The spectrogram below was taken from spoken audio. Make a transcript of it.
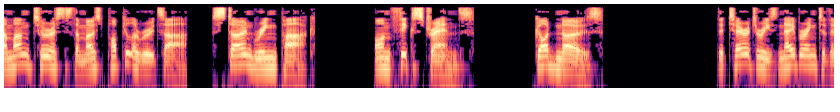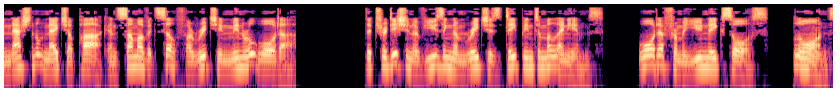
Among tourists the most popular routes are Stone Ring Park on thick strands, God knows. The territories neighboring to the National Nature Park and some of itself are rich in mineral water. The tradition of using them reaches deep into millenniums. Water from a unique source. Lawns.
